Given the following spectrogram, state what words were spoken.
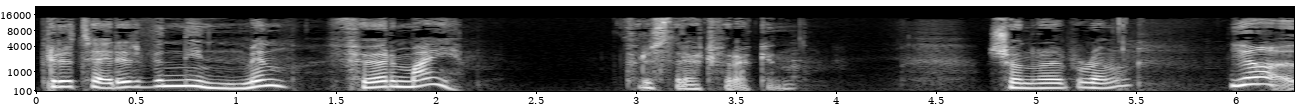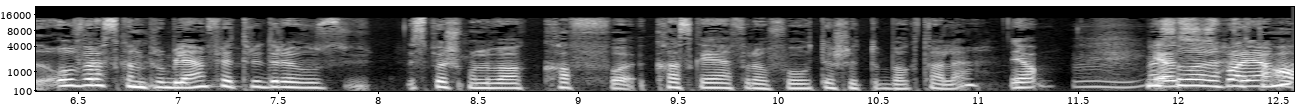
prioriterer venninnen min før meg? Frustrert frøken. Skjønner dere problemet? Ja, Overraskende problem, for jeg trodde det var- spørsmålet var hva, for, hva skal jeg gjøre for å få henne til å slutte å baktale? Ja. Men jeg så var det bare jeg annet.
